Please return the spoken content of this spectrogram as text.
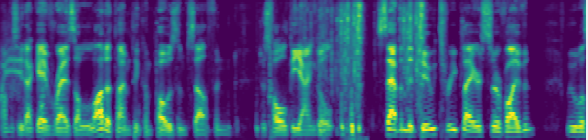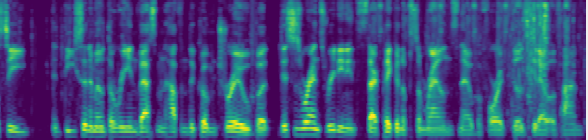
obviously that gave Rez a lot of time to compose himself and just hold the angle. 7 to 2, three players surviving. We will see a decent amount of reinvestment having to come true, but this is where ENCE really needs to start picking up some rounds now before it does get out of hand.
